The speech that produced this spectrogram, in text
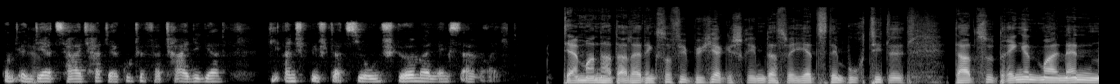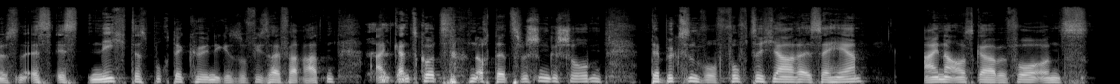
Und in ja. der Zeit hat der gute Verteidiger die Anspielstation Stürmer längst erreicht. Der Mann hat allerdings so viele Bücher geschrieben, dass wir jetzt den Buchtitel dazu dringend mal nennen müssen. Es ist nicht das Buch der Könige, so viel sei verraten. Ein ganz kurz noch dazwischen geschoben. Der Büchsenwurf, 50 Jahre ist er her. Eine Ausgabe vor uns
